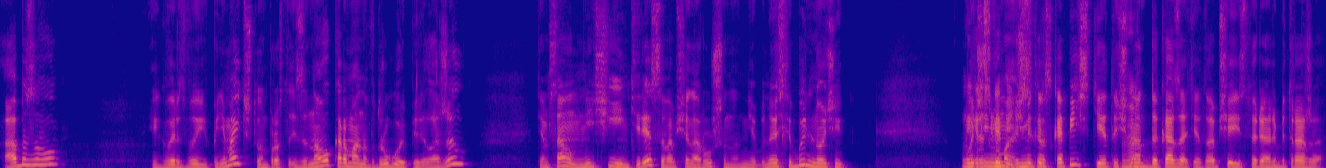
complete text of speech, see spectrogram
Абазову и говорит, вы понимаете, что он просто из одного кармана в другой переложил, тем самым ничьи интересы вообще нарушены не были. Но если были, но очень, очень ма- Микроскопически. это еще Мгм. надо доказать. Это вообще история арбитража.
